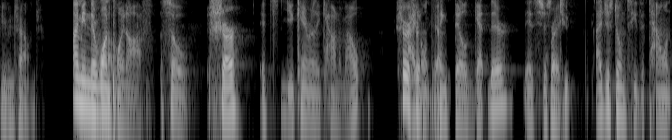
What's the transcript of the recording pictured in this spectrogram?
Even challenge. I mean, they're the one point off, so sure, it's you can't really count them out. Sure, sure. I sure. don't yeah. think they'll get there. It's just Right. too. I just don't see the talent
